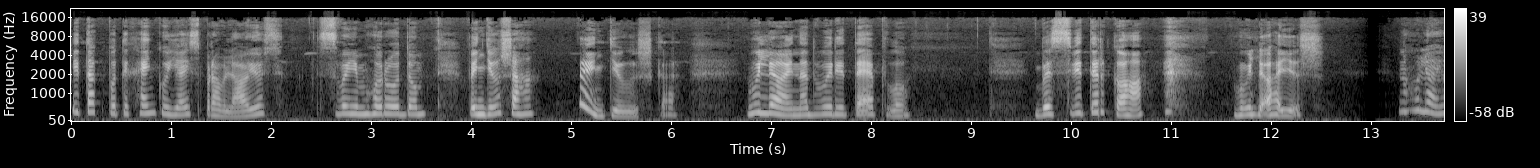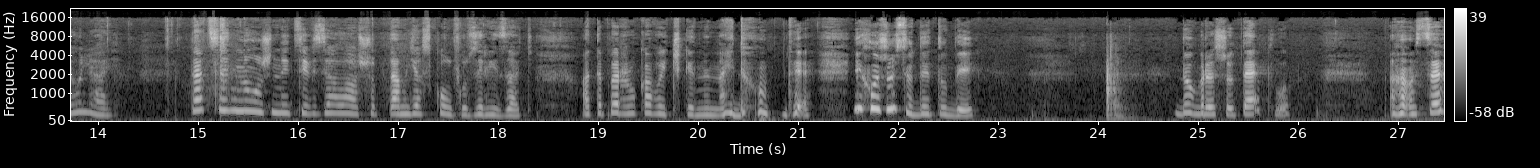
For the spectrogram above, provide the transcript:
І так потихеньку я й справляюсь своїм городом. Фендюша, Фендюшка, гуляй, на дворі тепло. Без світерка гуляєш. Ну, гуляй, гуляй. Та це ножниці взяла, щоб там ясколку зрізати. А тепер рукавички не знайду де. І хожу сюди-туди. Добре, що тепло. А оце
